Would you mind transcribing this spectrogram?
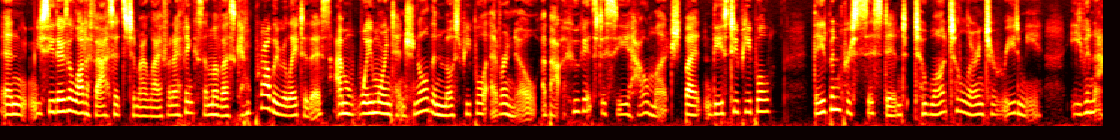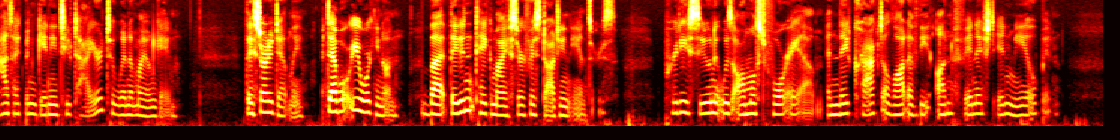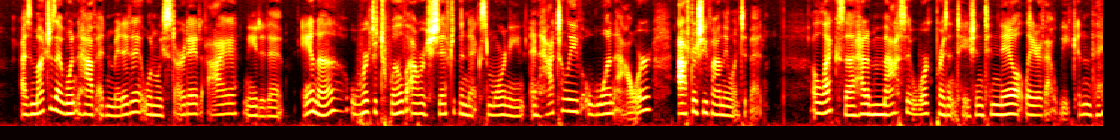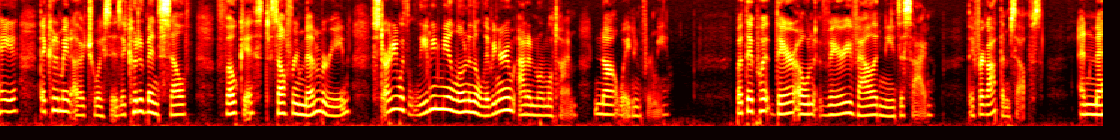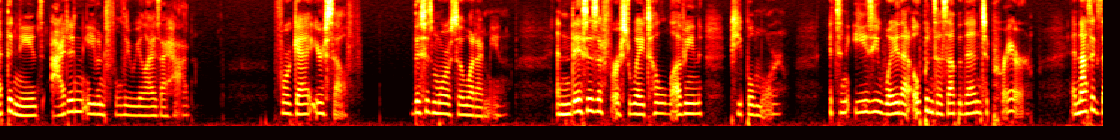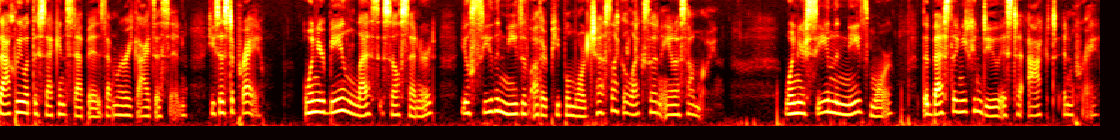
And you see, there's a lot of facets to my life, and I think some of us can probably relate to this. I'm way more intentional than most people ever know about who gets to see how much, but these two people, They'd been persistent to want to learn to read me, even as I'd been getting too tired to win at my own game. They started gently. Deb, what were you working on? But they didn't take my surface dodging answers. Pretty soon it was almost 4 a.m., and they'd cracked a lot of the unfinished in me open. As much as I wouldn't have admitted it when we started, I needed it. Anna worked a 12 hour shift the next morning and had to leave one hour after she finally went to bed. Alexa had a massive work presentation to nail it later that week, and they they could have made other choices. It could have been self-focused, self-remembering, starting with leaving me alone in the living room at a normal time, not waiting for me. But they put their own very valid needs aside. They forgot themselves and met the needs I didn't even fully realize I had. Forget yourself. This is more so what I mean. And this is a first way to loving people more. It's an easy way that opens us up then to prayer. And that's exactly what the second step is that Murray guides us in. He says to pray. When you're being less self centered, you'll see the needs of other people more, just like Alexa and Anna saw mine. When you're seeing the needs more, the best thing you can do is to act and pray,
